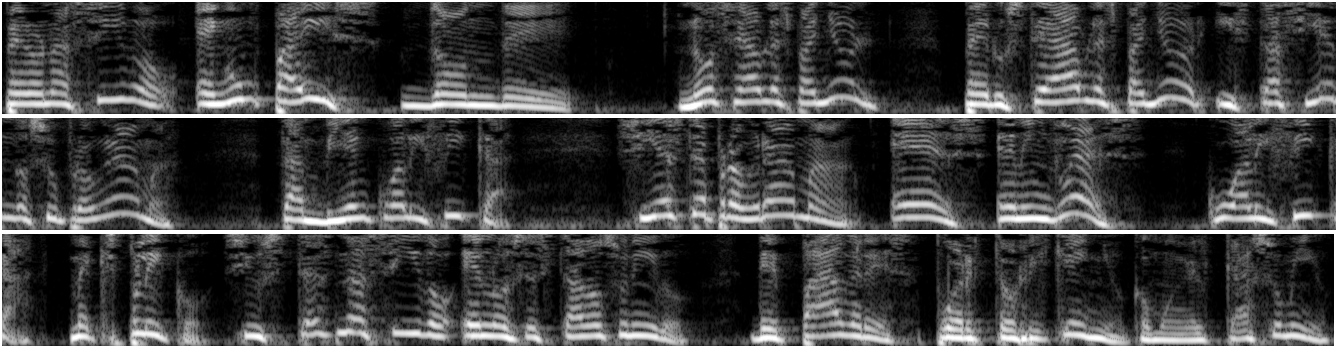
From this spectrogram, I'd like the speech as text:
pero nacido en un país donde no se habla español, pero usted habla español y está haciendo su programa, también cualifica. Si este programa es en inglés, cualifica. Me explico. Si usted es nacido en los Estados Unidos, de padres puertorriqueños, como en el caso mío,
